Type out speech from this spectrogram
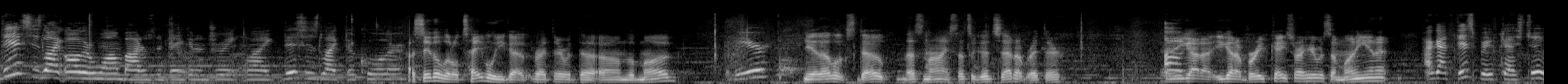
this is like all their wine bottles that they're gonna drink. Like this is like their cooler. I see the little table you got right there with the um the mug. The beer. Yeah, that looks dope. That's nice. That's a good setup right there. And Oh, you got a you got a briefcase right here with some money in it. I got this briefcase too.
